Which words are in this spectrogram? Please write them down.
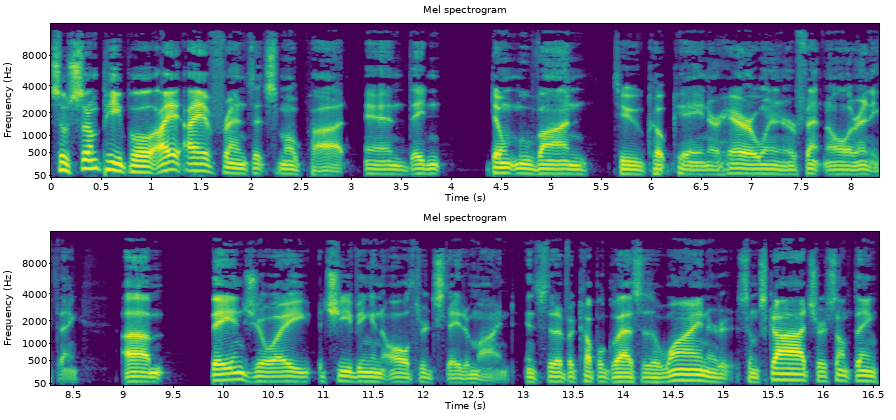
So some people, I, I have friends that smoke pot and they don't move on to cocaine or heroin or fentanyl or anything. Um, they enjoy achieving an altered state of mind. Instead of a couple glasses of wine or some scotch or something,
